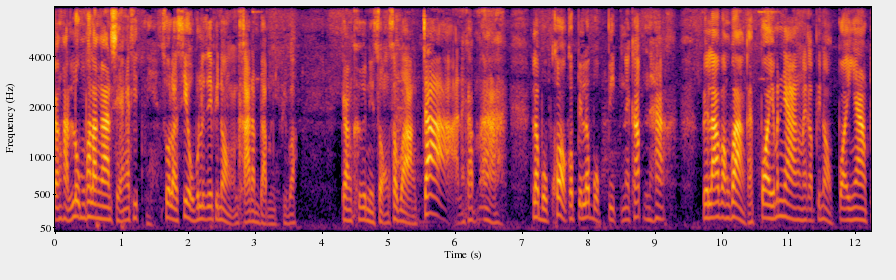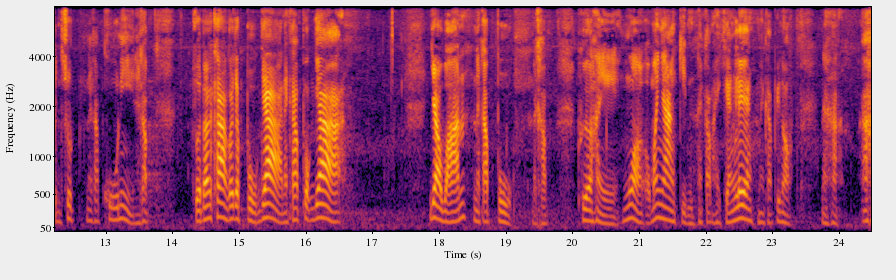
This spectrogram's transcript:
กังหันลมพลังงานแสงอาทิตย์นี่โซลาร์เซลล์บริเวณพี่น้องอันค้าดำๆนี่พี่ว่ากลางคืนนี่สองสว่างจ้านะครับอ่า ระบบข้อก็เป็นระบบปิดนะครับนะฮะเวลาว่างๆก็ปล่อยมันยางนะครับ พี่น้องปล่อยยางเป็นชุดนะครับคูนี่นะครับ ส่วนด้านข้างก็จะปลูกหญ้านะครับ พวกหญ้าหญ้าหวานนะครับ ปลูกนะครับ เพื่อให้ง่วงออกมายางกินนะครับ ให้แข็งแรงนะครับพี่น้องนะฮะอะ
